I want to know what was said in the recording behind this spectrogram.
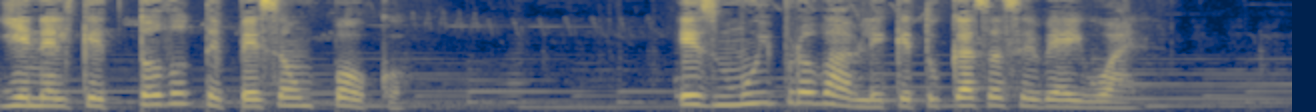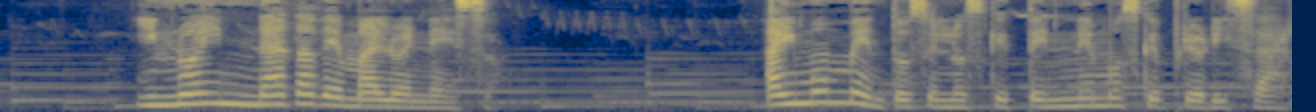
y en el que todo te pesa un poco, es muy probable que tu casa se vea igual. Y no hay nada de malo en eso. Hay momentos en los que tenemos que priorizar.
